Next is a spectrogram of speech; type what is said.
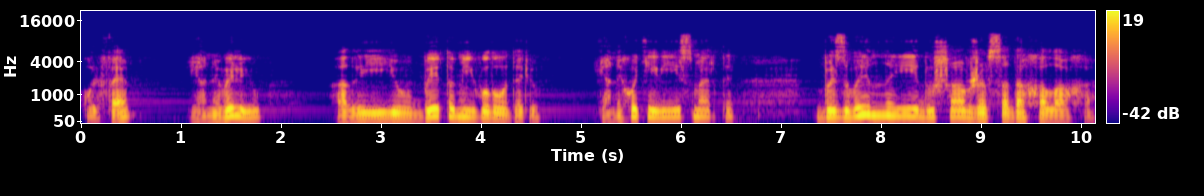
Гульфем? Я не велів, але її вбито, мій володарю. Я не хотів її смерти. Безвинна її душа вже в садах Аллаха,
